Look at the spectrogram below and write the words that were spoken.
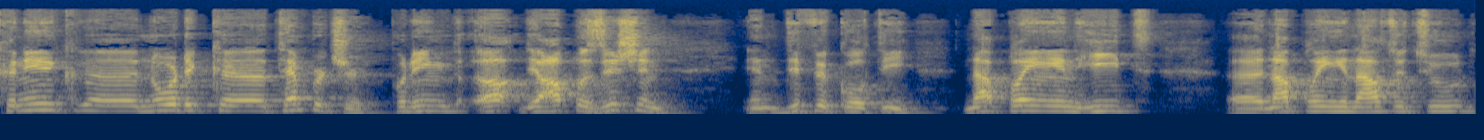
Canadian uh, Nordic uh, temperature, putting uh, the opposition in difficulty, not playing in heat, uh, not playing in altitude,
